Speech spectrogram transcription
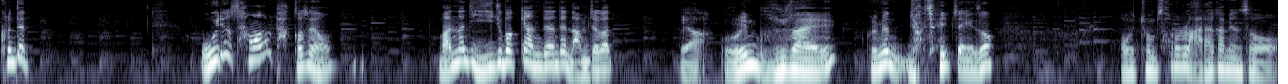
그런데 오히려 상황을 바꿔서요. 만난 지 2주밖에 안 되는데 남자가 야, 우린 무슨 사이? 그러면 여자 입장에서 어, 좀 서로를 알아가면서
